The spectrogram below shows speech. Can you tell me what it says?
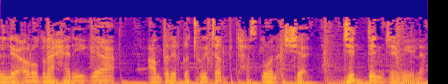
اللي عروضنا حريقة عن طريق تويتر بتحصلون أشياء جدا جميلة.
